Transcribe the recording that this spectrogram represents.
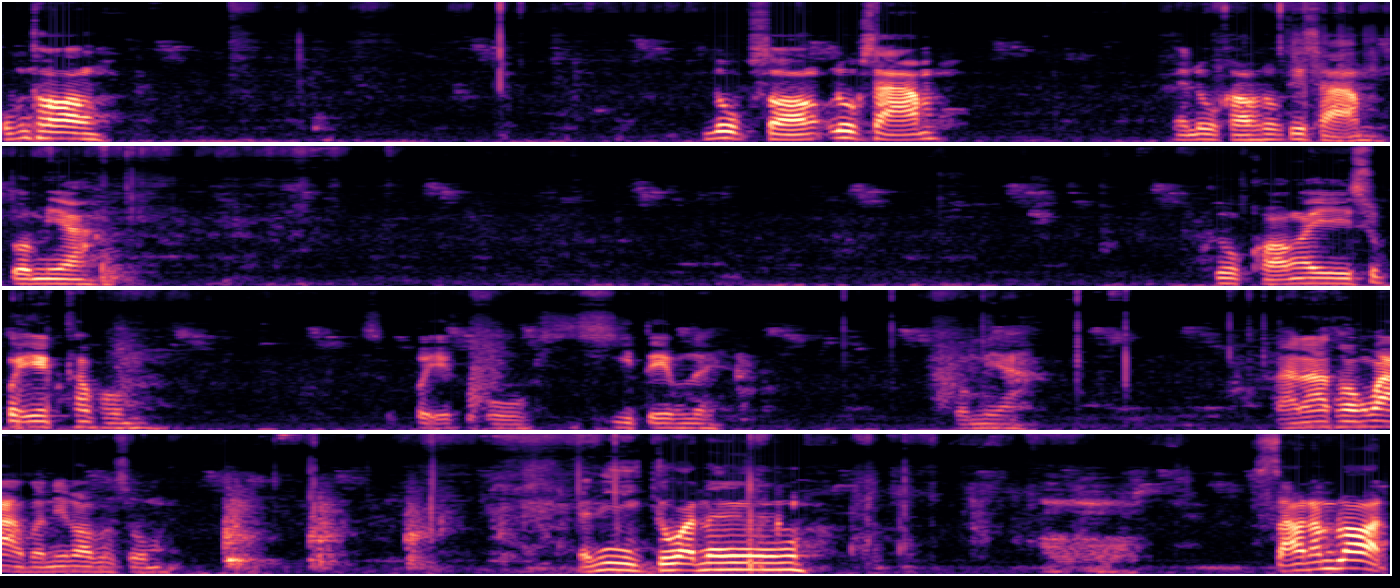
ขุมทอง ลูกสองลูกสาม เป็นลูกเขาลูกที่สามตัวเมีย ลูกของไอ้ซูเปอร์เอ็กครับผมซูเปอร์เอ็กโอ้ขี้เต็มเลย ตัวเมียฐานะท้องว่างตอนนี้รอผสมแต่นี่อีกตัวหนึ่งสาวน้ำรอด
